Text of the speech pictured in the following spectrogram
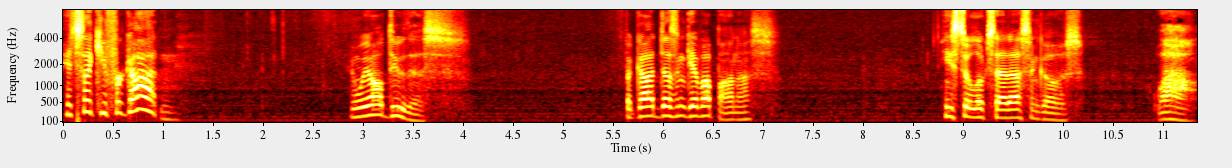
It's like you've forgotten. And we all do this. But God doesn't give up on us. He still looks at us and goes, Wow,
